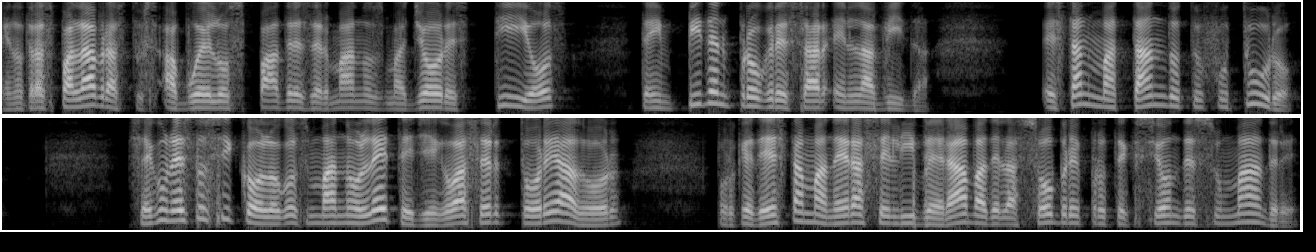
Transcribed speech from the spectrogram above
En otras palabras, tus abuelos, padres, hermanos mayores, tíos, te impiden progresar en la vida. Están matando tu futuro. Según estos psicólogos, Manolete llegó a ser toreador porque de esta manera se liberaba de la sobreprotección de su madre,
